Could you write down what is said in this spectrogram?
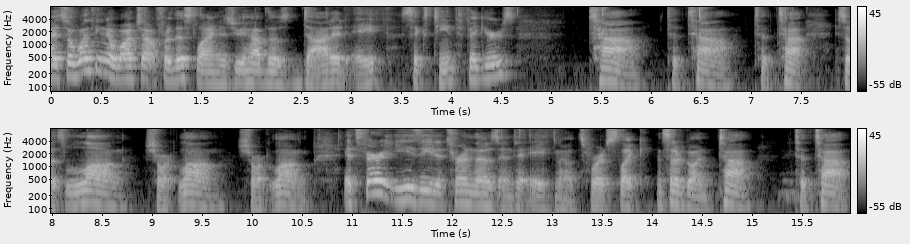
All right, so one thing to watch out for this line is you have those dotted eighth, sixteenth figures. Ta, ta, ta, ta, ta. So it's long, short, long, short, long. It's very easy to turn those into eighth notes where it's like instead of going ta, ta, ta,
